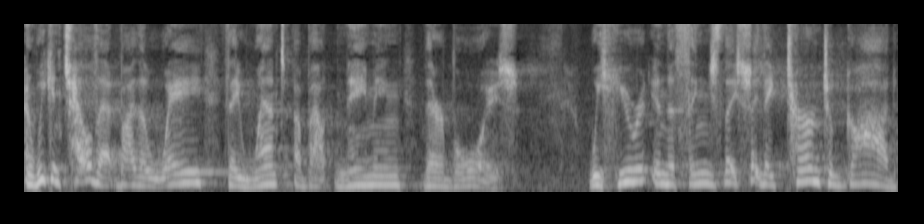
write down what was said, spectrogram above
And we can tell that by the way they went about naming their boys. We hear it in the things they say. They turn to God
